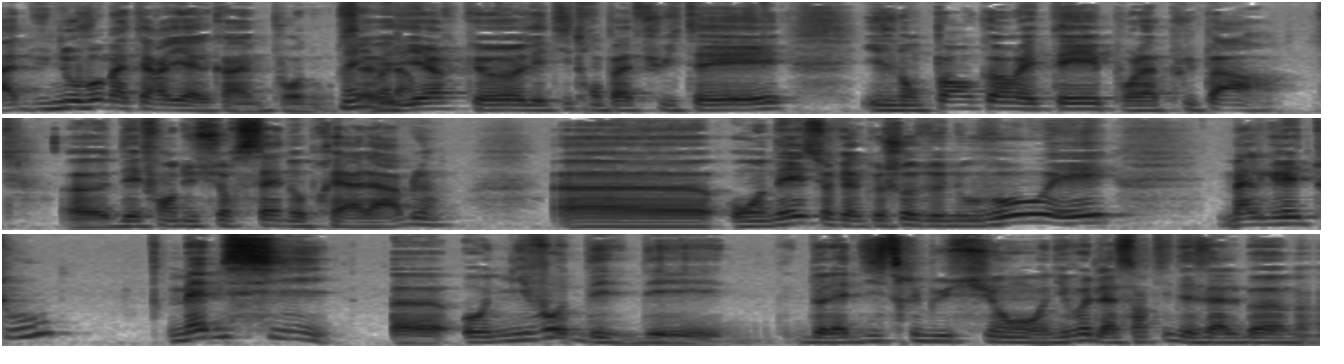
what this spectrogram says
à du nouveau matériel quand même pour nous. Oui, Ça voilà. veut dire que les titres n'ont pas fuité, ils n'ont pas encore été, pour la plupart, euh, défendus sur scène au préalable. Euh, on est sur quelque chose de nouveau et malgré tout, même si euh, au niveau des, des, de la distribution, au niveau de la sortie des albums,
